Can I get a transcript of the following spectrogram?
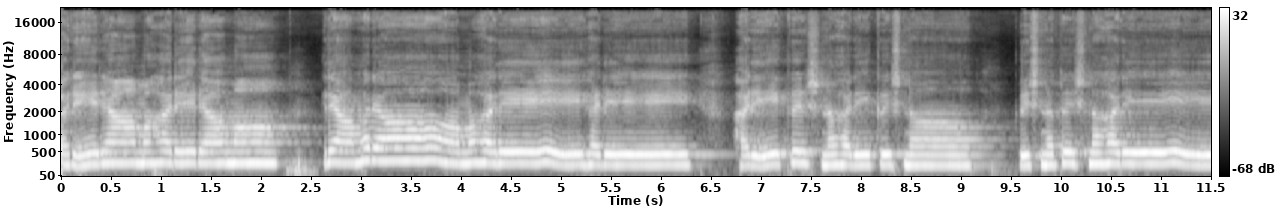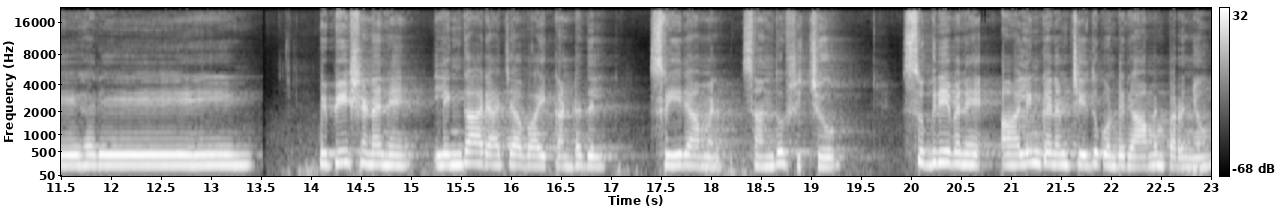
ഹരേ രാമ ഹരേ രാമ. രാമ രാമ ഹരേ ഹരേ. ഹരേ കൃഷ്ണ ഹരേ കൃഷ്ണ. കൃഷ്ണ കൃഷ്ണ ഹരേ ഹരേ. വിഭീഷണനെ ലങ്കാരാജാവായി കണ്ടതിൽ ശ്രീരാമൻ സന്തോഷിച്ചു. സുഗ്രീവനെ ആലിംഗനം ചെയ്തുകൊണ്ട് രാമൻ പറഞ്ഞു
